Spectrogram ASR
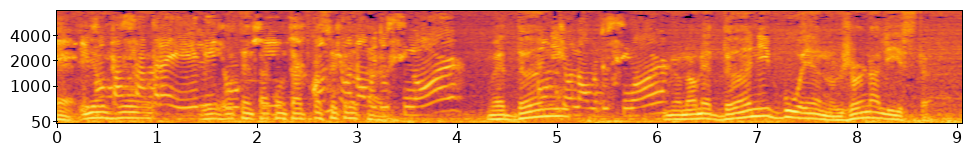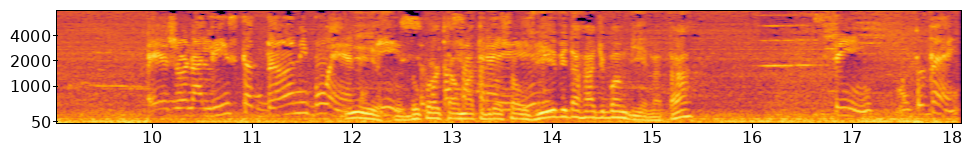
É, e eu vou passar para ele eu vou o tentar que, contato com a como que é o nome secretária. do senhor? Não é Como Dani, que é o nome do senhor? meu nome é Dani Bueno, jornalista. É jornalista Dani Bueno. Isso, do eu vou portal Mato Grosso ao. Vivo e da Rádio Bambina, tá? Sim, muito bem.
